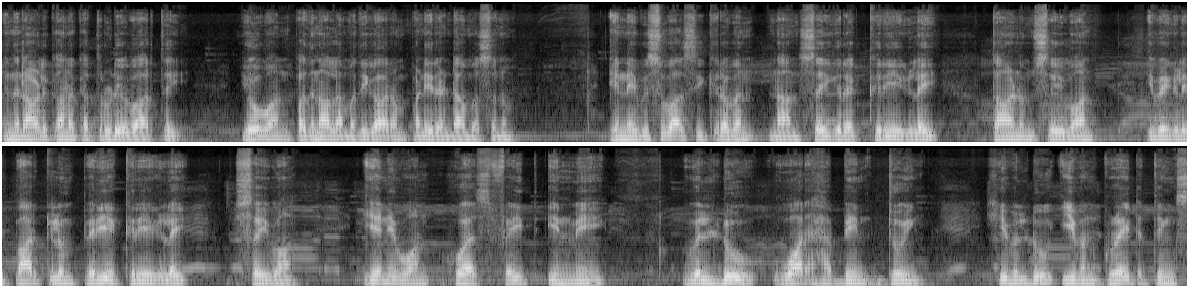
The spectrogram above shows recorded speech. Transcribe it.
இந்த நாளுக்கான கத்தருடைய வார்த்தை யோவான் பதினாலாம் அதிகாரம் பனிரெண்டாம் வசனம். என்னை விசுவாசிக்கிறவன் நான் செய்கிற கிரியைகளை தானும் செய்வான். இவைகளை பார்க்கிலும் பெரிய கிரியைகளை செய்வான். Any one who has faith in me will do what I have been doing he will do even great things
